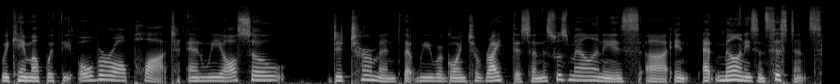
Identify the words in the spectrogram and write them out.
We came up with the overall plot, and we also determined that we were going to write this, and this was Melanie's uh, in, at Melanie's insistence,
